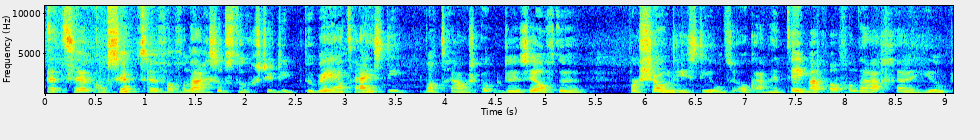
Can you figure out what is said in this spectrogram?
Het eh, concept eh, van vandaag is ons toegestuurd door Beatrice, die wat trouwens ook dezelfde persoon is die ons ook aan het thema van vandaag eh, hielp.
